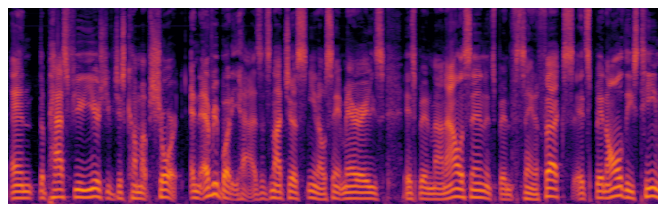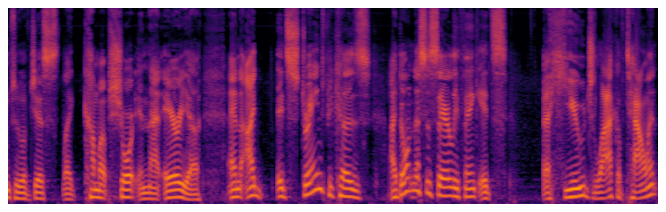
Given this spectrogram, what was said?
and the past few years you've just come up short. And everybody has. It's not just you know st mary's it's been mount allison it's been st fx it's been all these teams who have just like come up short in that area. And i it's strange because i don't necessarily think it's a huge lack of talent.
